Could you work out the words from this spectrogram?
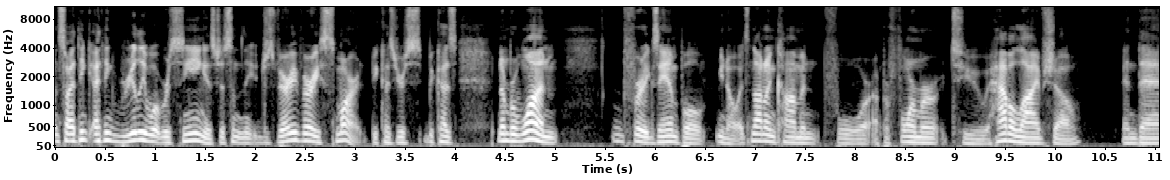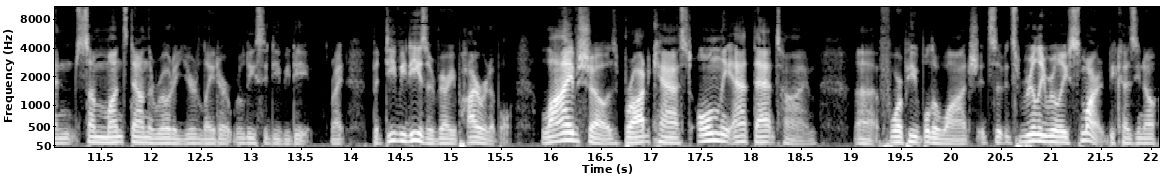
and so I think I think really what we're seeing is just something just very very smart because you're because number one, for example, you know it's not uncommon for a performer to have a live show and then some months down the road, a year later, release a DVD, right? But DVDs are very piratable. Live shows broadcast only at that time uh, for people to watch. It's it's really really smart because you know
